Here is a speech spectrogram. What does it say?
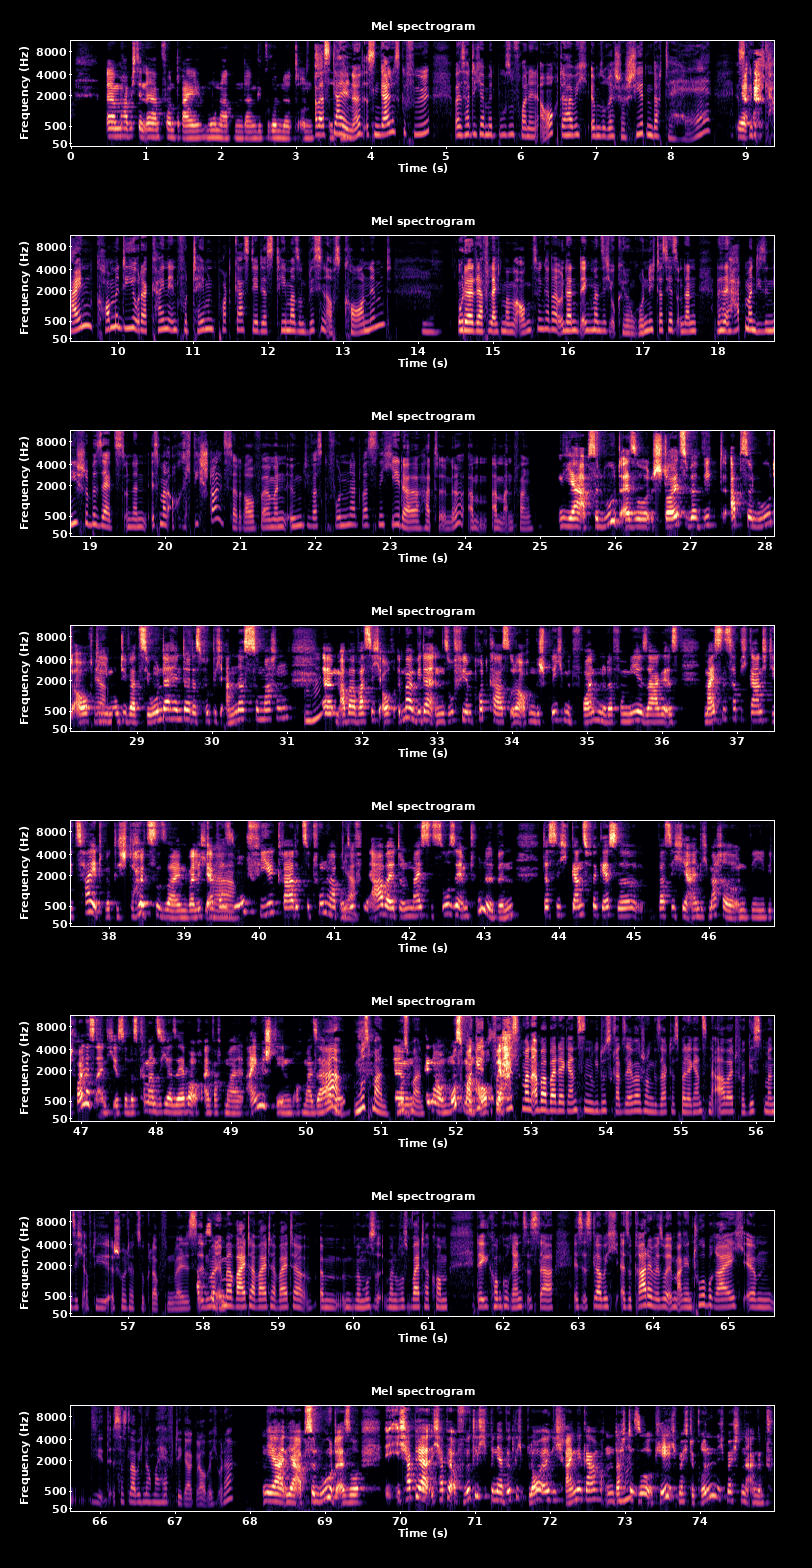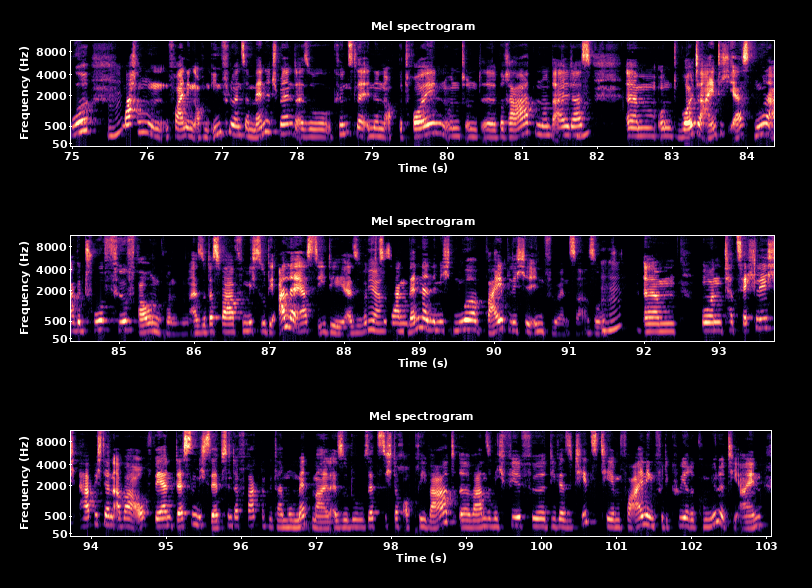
ähm, habe ich dann innerhalb von drei Monaten dann gegründet. Und, Aber ist geil, ne? Das ist ein geiles Gefühl, weil das hatte ich ja mit Busenfreundin auch. Da habe ich ähm, so recherchiert und dachte, hä? Es ja. gibt keinen Comedy- oder keinen Infotainment-Podcast, der das Thema so ein bisschen aufs Korn nimmt. Mhm. Oder da vielleicht mal im Augenzwinkern hat und dann denkt man sich, okay, dann gründe ich das jetzt und dann, dann hat man diese Nische besetzt und dann ist man auch richtig stolz darauf, weil man irgendwie was gefunden hat, was nicht jeder hatte, ne, am, am Anfang. Ja, absolut. Also Stolz überwiegt absolut auch die ja. Motivation dahinter, das wirklich anders zu machen. Mhm. Ähm, aber was ich auch immer wieder in so vielen Podcasts oder auch im Gespräch mit Freunden oder Familie sage, ist, meistens habe ich gar nicht die Zeit, wirklich stolz zu sein, weil ich ja. einfach so viel gerade zu tun habe und ja. so viel arbeite und meistens so sehr im Tunnel bin, dass ich ganz vergesse, was ich hier eigentlich mache und wie, wie toll das eigentlich ist. Und das kann man sich ja selber auch einfach mal eingestehen und auch mal sagen. Ja, muss man, ähm, muss man. Genau, muss man Vergi auch. Vergisst man aber bei der ganzen, wie du es gerade selber schon gesagt hast, bei der der ganzen Arbeit vergisst man sich auf die Schulter zu klopfen, weil es immer, immer weiter, weiter, weiter, ähm, man muss, man muss weiterkommen. Die Konkurrenz ist da. Es ist, glaube ich, also gerade so im Agenturbereich ähm, die, ist das, glaube ich, noch mal heftiger, glaube ich, oder? Ja, ja, absolut. Also ich habe ja, ich habe ja auch wirklich, ich bin ja wirklich blauäugig reingegangen und dachte mhm. so, okay, ich möchte gründen, ich möchte eine Agentur mhm. machen, vor allen Dingen auch ein Influencer-Management, also KünstlerInnen auch betreuen und, und äh, beraten und all das. Mhm. Ähm, und wollte eigentlich erst nur eine Agentur für Frauen gründen. Also das war für mich so die allererste Idee. Also wirklich ja. zu sagen, wenn dann nämlich nur weibliche Influencer. So. Mhm. Ähm, und tatsächlich habe ich dann aber auch währenddessen mich selbst hinterfragt und gedacht, Moment mal, also du setzt dich doch auch privat äh, wahnsinnig viel für Diversitätsthemen, vor allen Dingen für die queere Community ein.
